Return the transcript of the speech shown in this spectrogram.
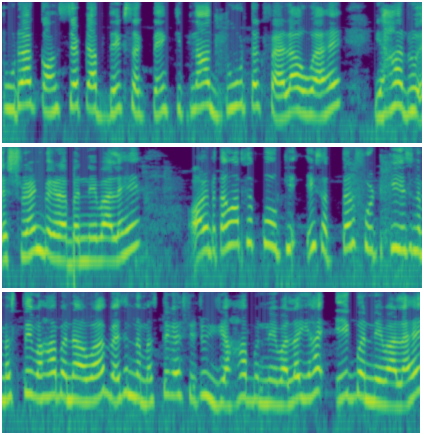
पूरा कॉन्सेप्ट आप देख सकते हैं, कितना दूर तक फैला हुआ है। यहाँ रेस्टोरेंट वगैरह बनने वाले हैं और मैं बताऊँ आप सबको कि एक सत्तर फुट की जैसे नमस्ते वहाँ बना हुआ है, वैसे नमस्ते का स्टेचू यहाँ बनने वाला है, यहाँ एक बनने वाला है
